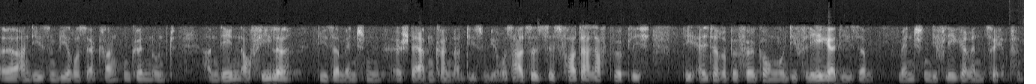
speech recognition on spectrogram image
äh, an diesem Virus erkranken können und an denen auch viele dieser Menschen äh, sterben können an diesem Virus. Also es ist vorteilhaft wirklich, die ältere Bevölkerung und die Pfleger dieser Menschen, die Pflegerinnen zu impfen.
